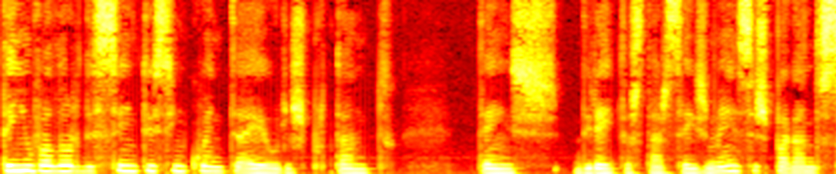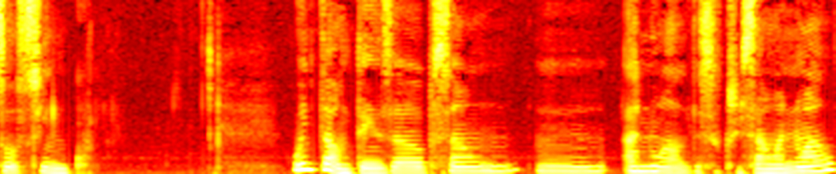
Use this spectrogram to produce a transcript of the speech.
tem um valor de 150 euros, portanto, tens direito a estar seis meses pagando só cinco. Ou então tens a opção uh, anual, de subscrição anual,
